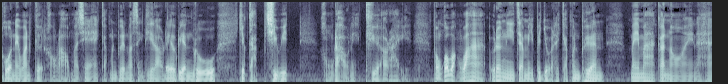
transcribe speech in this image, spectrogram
ทวนในวันเกิดของเรามาแชร์ให้กับเพื่อนๆว่าสิ่งที่เราได้เรียนรู้เกี่ยวกับชีวิตของเราเนี่ยคืออะไร ผมก็หวังว่าเรื่องนี้จะมีประโยชน์ให้กับเพื่อนๆ ไม่มากก็น้อยนะฮะ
